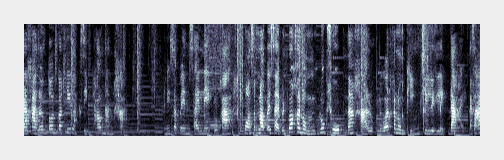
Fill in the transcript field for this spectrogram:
ราคาเริ่มต้นก็ที่หลักสิบเท่านั้นค่ะ นนี้จะเป็นไซส์เล็กลูกค้าเหมาะสำหรับไปใส่เป็นพวกขนมลูกชุบนะคะ หรือว่าขนมผิงชิ้นเล็กๆได้นะคะ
